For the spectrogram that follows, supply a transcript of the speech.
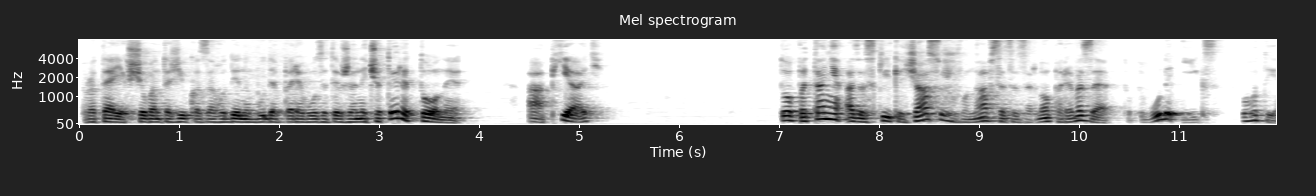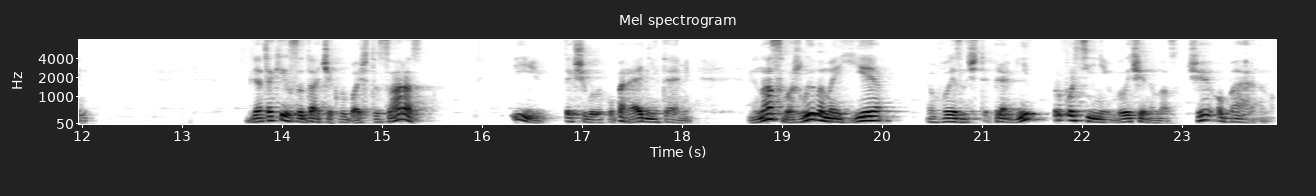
Проте, якщо вантажівка за годину буде перевозити вже не 4 тони, а 5, то питання, а за скільки часу ж вона все це зерно перевезе, тобто буде Х годин. Для таких задач, як ви бачите зараз, і тих, що були в попередній темі, для нас важливими є визначити прямі пропорційні величини в нас чи обернено.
